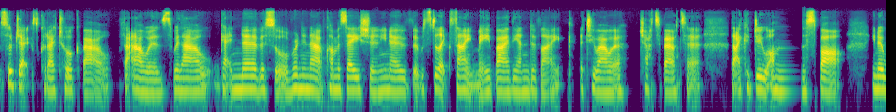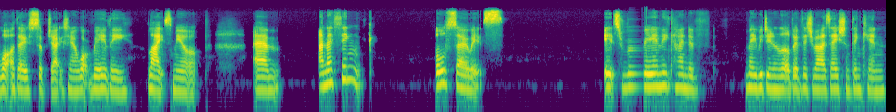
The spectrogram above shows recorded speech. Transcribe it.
subjects could I talk about for hours without getting nervous or running out of conversation, you know, that would still excite me by the end of like a two hour chat about it that I could do on the spot? You know, what are those subjects? You know, what really lights me up? Um, and I think also it's it's really kind of maybe doing a little bit of visualization thinking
